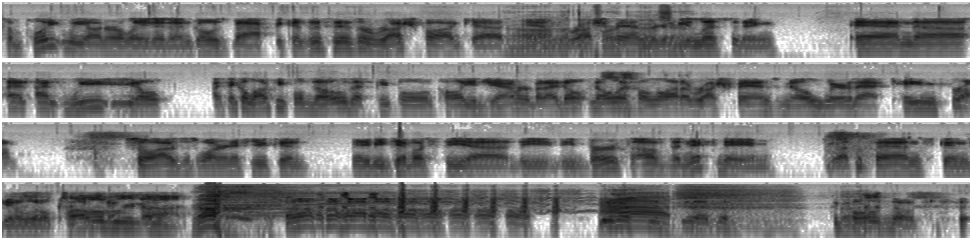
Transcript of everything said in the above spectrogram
completely unrelated and goes back because this is a Rush podcast oh, and Rush fans are going to be listening. And, uh, and and we, you know, I think a lot of people know that people call you Jammer, but I don't know if a lot of Rush fans know where that came from. So I was just wondering if you could maybe give us the uh, the the birth of the nickname so that the fans can get a little. Context. Probably not. ah. the, the, the cold notes.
